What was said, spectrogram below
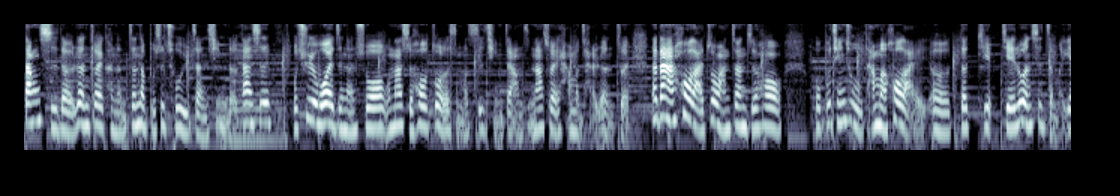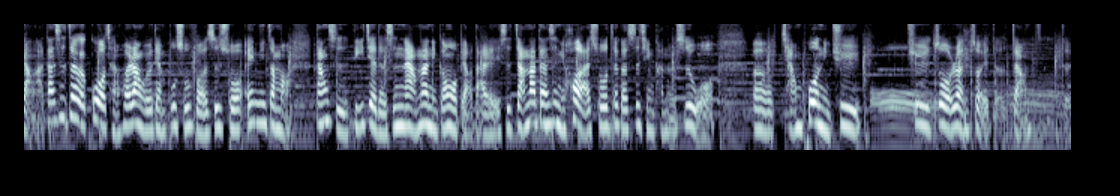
当时的认罪可能真的不是出于真心的，但是我去我也只能说我那时候做了什么事情这样子，那所以他们才认罪。那当然后来做完证之后。我不清楚他们后来呃的结结论是怎么样啊，但是这个过程会让我有点不舒服的是说，哎，你怎么当时理解的是那样？那你跟我表达的也是这样，那但是你后来说这个事情可能是我呃强迫你去、oh. 去做认罪的这样子，对。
